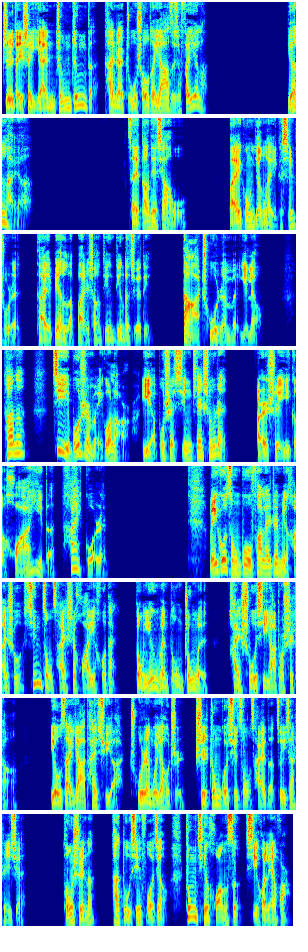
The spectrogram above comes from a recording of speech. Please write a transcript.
只得是眼睁睁的看着煮熟的鸭子就飞了。原来呀，在当天下午，白宫迎来一个新主人，改变了板上钉钉的决定，大出人们意料。他呢，既不是美国佬，也不是刑天升任，而是一个华裔的泰国人。美国总部发来任命函，说新总裁是华裔后代，懂英文，懂中文，还熟悉亚洲市场，又在亚太区啊出任过要职，是中国区总裁的最佳人选。同时呢，他笃信佛教，钟情黄色，喜欢莲花。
